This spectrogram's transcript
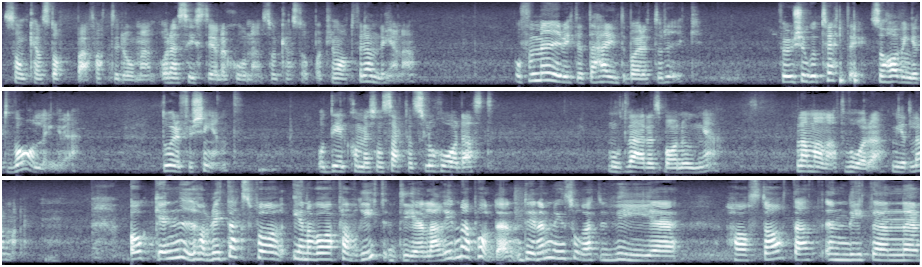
som kan stoppa fattigdomen och den sista generationen som kan stoppa klimatförändringarna. Och för mig är det viktigt att det här inte bara är retorik. För 2030 så har vi inget val längre. Då är det för sent. Och det kommer som sagt att slå hårdast mot världens barn och unga. Bland annat våra medlemmar. Och eh, nu har det blivit dags för en av våra favoritdelar i den här podden. Det är nämligen så att vi eh, har startat en liten eh,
